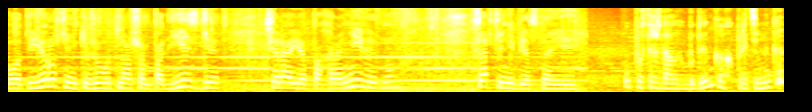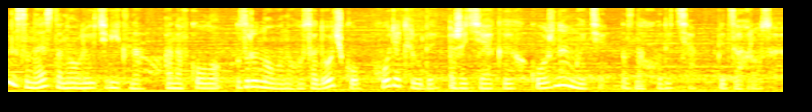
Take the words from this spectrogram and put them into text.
Вот, ее родственники живут в нашем подъезде. Вчера її похоронили. Ну, царство небесне їй. У постраждалих будинках працівники ДСНС встановлюють вікна, а навколо зруйнованого садочку ходять люди, життя яких кожної миті знаходиться під загрозою.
